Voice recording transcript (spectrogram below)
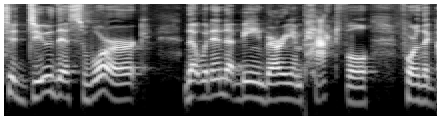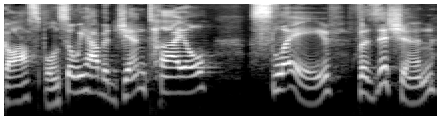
to do this work that would end up being very impactful for the gospel. And so we have a Gentile slave, physician,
